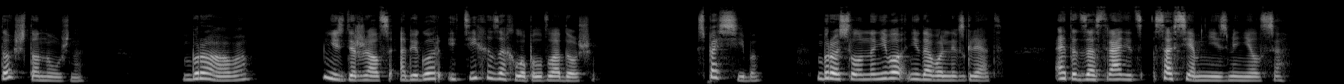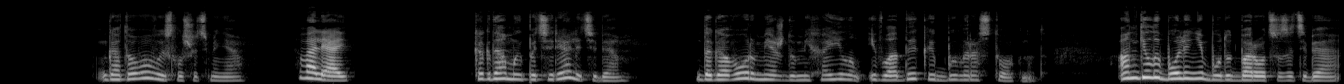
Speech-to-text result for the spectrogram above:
То, что нужно. «Браво!» Не сдержался Абегор и тихо захлопал в ладоши. «Спасибо». Бросила на него недовольный взгляд. Этот застранец совсем не изменился. «Готова выслушать меня?» «Валяй!» «Когда мы потеряли тебя, договор между Михаилом и Владыкой был расторгнут. Ангелы боли не будут бороться за тебя,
